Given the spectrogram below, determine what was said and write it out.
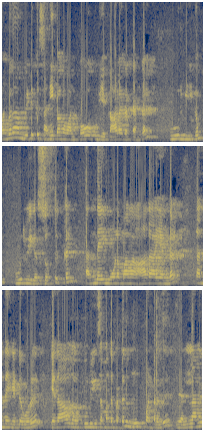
ஒன்பதாம் வீட்டுக்கு சனி பகவான் போகக்கூடிய காலகட்டங்கள் பூர்வீகம் பூர்வீக சொத்துக்கள் தந்தை மூலமாக ஆதாயங்கள் தந்தை கிட்ட ஒரு ஏதாவது ஒரு பூர்வீக சம்பந்தப்பட்டது மூவ் பண்றது இது எல்லாமே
